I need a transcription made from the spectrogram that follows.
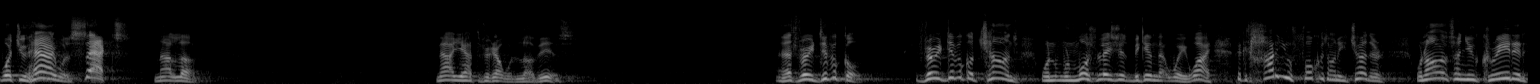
What you had was sex, not love. Now you have to figure out what love is. And that's very difficult. It's a very difficult challenge when, when most relationships begin that way. Why? Because how do you focus on each other when all of a sudden you created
